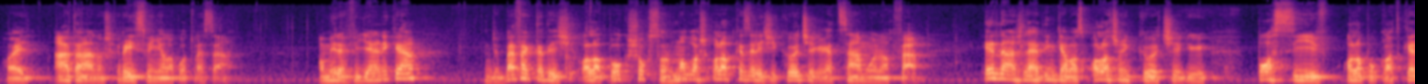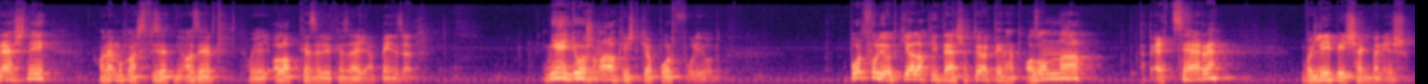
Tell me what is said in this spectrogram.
ha egy általános részvényalapot veszel. Amire figyelni kell, hogy a befektetési alapok sokszor magas alapkezelési költségeket számolnak fel. Érdemes lehet inkább az alacsony költségű, passzív alapokat keresni, ha nem akarsz fizetni azért, hogy egy alapkezelő kezelje a pénzed. Milyen gyorsan alakítsd ki a portfóliót? A portfóliót kialakítása történhet azonnal, tehát egyszerre, vagy lépésekben is.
